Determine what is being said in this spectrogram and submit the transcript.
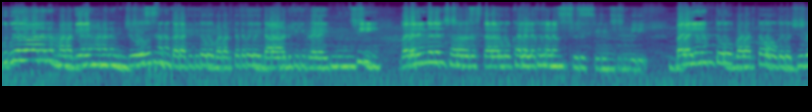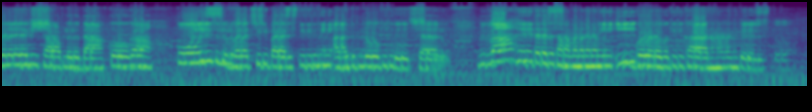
బుధవారం మధ్యాహ్నం జ్యోత్స్న కత్తితో భర్తపై దాడికి ప్రయత్నించి వరంగల్ చౌరస్తాలో కలకలం సృష్టించింది. భయంతో భర్త ఒక జ్యువెలరీ షాప్లో దాక్కోగా పోలీసులు వచ్చి పరిస్థితిని అదుపులోకి తెచ్చారు. వివాహేతర సంబంధమే ఈ గొడవకి కారణమని తెలుస్తోంది.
